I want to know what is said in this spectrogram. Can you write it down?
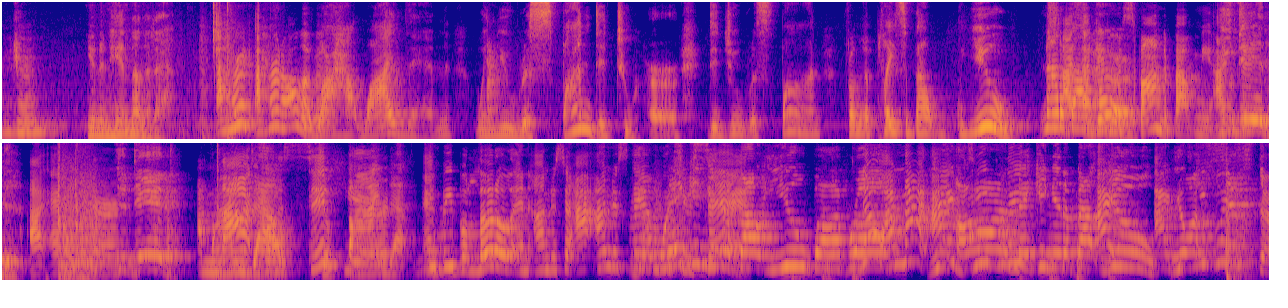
Mm-hmm. You didn't hear none of that. I heard I heard all of it. Why, why then, when you responded to her, did you respond from the place about you, not about I, I didn't her? respond about me. I You said- did. I asked her. You did. I'm Find not gonna sit here find out. and be belittled and understand. I understand You're what you said. making it about you, Barbara. No, I'm not. You I are deeply- making it about I- you. I Your deeply- sister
